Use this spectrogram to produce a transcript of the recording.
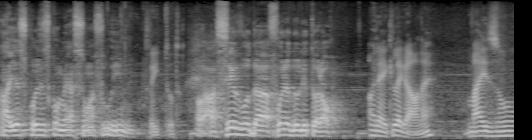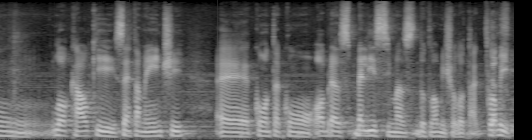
Aí as coisas começam a fluir. Né? Flui tudo. O acervo da Folha do Litoral. Olha aí que legal, né? Mais um local que certamente é, conta com obras belíssimas do Claumi Cholotag. Claumi,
